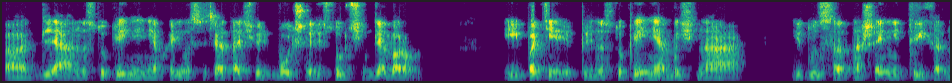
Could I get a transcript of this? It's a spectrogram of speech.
для наступления необходимо сосредотачивать больше ресурсов, чем для обороны. И потери при наступлении обычно идут в соотношении 3 к 1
